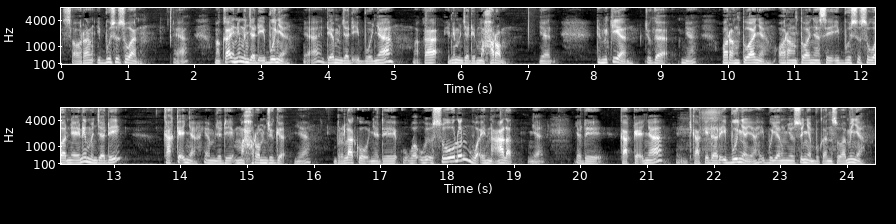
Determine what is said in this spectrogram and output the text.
seorang ibu susuan ya. Maka ini menjadi ibunya ya. Dia menjadi ibunya maka ini menjadi mahram ya. Demikian juga ya orang tuanya. Orang tuanya si ibu susuannya ini menjadi kakeknya yang menjadi mahram juga ya. Berlaku jadi wa usulun wa in alat ya. Jadi kakeknya kakek dari ibunya ya. Ibu yang menyusunya bukan suaminya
